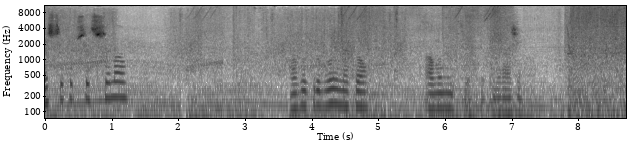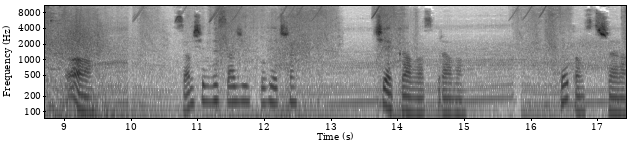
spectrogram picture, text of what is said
Jeszcze tu przytrzymał? No wypróbujmy tą amunicję w takim razie. O! Sam się wysadził w powietrze? Ciekawa sprawa. Kto tam strzela?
